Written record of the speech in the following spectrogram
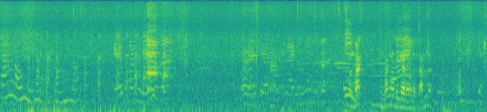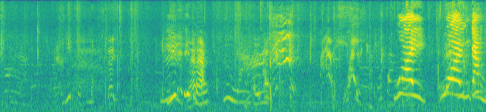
cắn đâu những này cắt không đâu mình bắt mình bắt nó đi ra đây mình tắm đó. Đi nè nè. Quay quay chăng?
